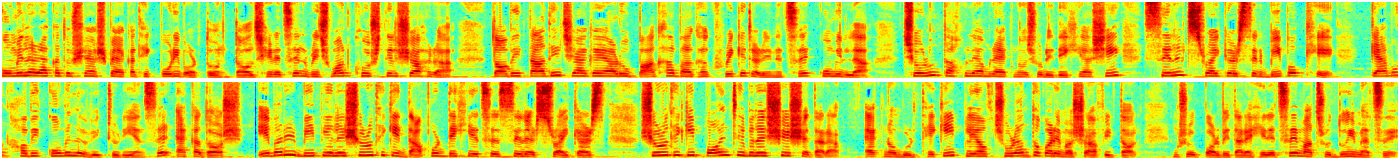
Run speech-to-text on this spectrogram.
কুমিল্লার একাদশে আসবে একাধিক পরিবর্তন। দল ছেড়েছেন রিজওয়ান খুশদিল শাহরা। তবে তাদের জায়গায় আরও বাঘা বাঘা ক্রিকেটার এনেছে কুমিল্লা। চলুন তাহলে আমরা এক নজরে দেখে আসি সিলেট স্ট্রাইকার্সের বিপক্ষে কেমন হবে কুমিল্লা ভিক্টোরিয়ান্সের একাদশ? এবারের বিপিএল এর শুরু থেকে দাপট দেখিয়েছে সিলেট স্ট্রাইকার্স। শুরু থেকে পয়েন্ট টেবিলের শীর্ষে তারা। এক নম্বর থেকেই প্লে অফ চূড়ান্ত করে মাশরাফির দল। গ্রুপ পর্বে তারা হেরেছে মাত্র দুই ম্যাচে।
